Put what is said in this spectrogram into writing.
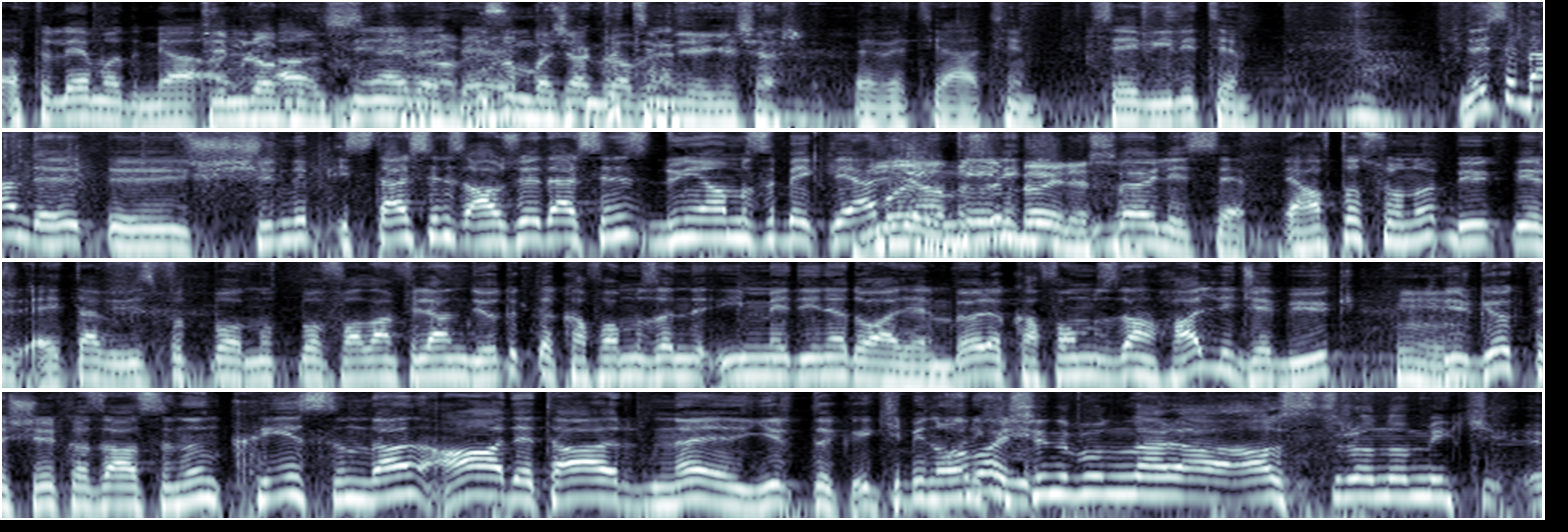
hatırlayamadım ya. Tim Robbins. Tim evet, Robbins. evet, Uzun bacaklı Tim, Robbins. diye geçer. Evet ya Tim. Sevgili Tim. Neyse ben de e, şimdi isterseniz arzu ederseniz dünyamızı bekleyen Dünyamızın tehlike- böylesi. böylesi. E, hafta sonu büyük bir e, tabii biz futbol mutbol falan filan diyorduk da kafamıza inmediğine dua edelim. Böyle kafamızdan hallice büyük Hmm. bir göktaşı kazasının kıyısından adeta ne yırttık. 2012 Ama şimdi bunlar astronomik e,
